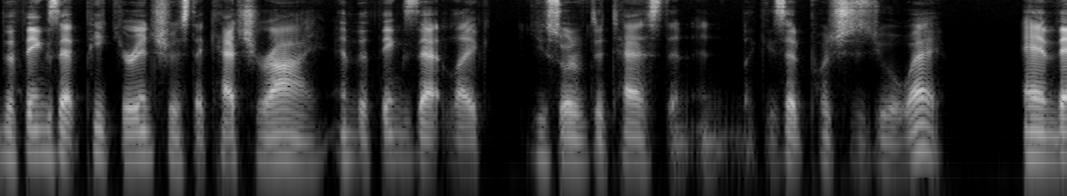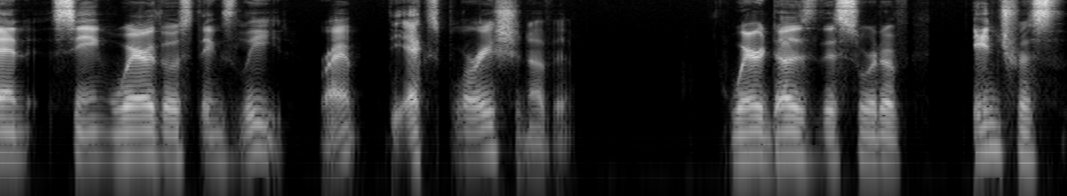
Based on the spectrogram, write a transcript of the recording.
the things that pique your interest that catch your eye and the things that like you sort of detest and, and like you said pushes you away. And then seeing where those things lead right? The exploration of it. Where does this sort of interest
